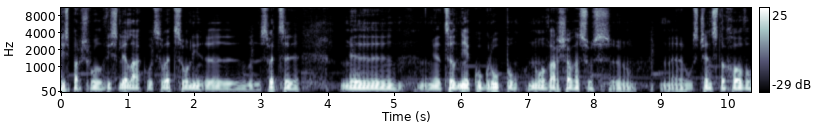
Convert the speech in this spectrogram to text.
vispār šo vislielāko svecoli, svece celnieku grupu no Varšavas uz, uz Čenstohovu.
